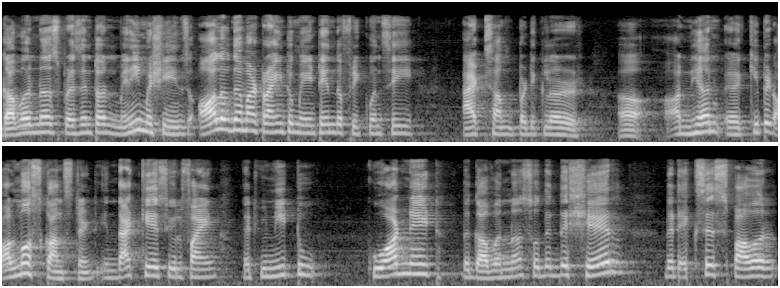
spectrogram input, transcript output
governors present on many machines, all of them are trying to maintain the frequency at some particular uh, or near uh, keep it almost constant. In that case, you will find that you need to coordinate the governor, so that they share that excess power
